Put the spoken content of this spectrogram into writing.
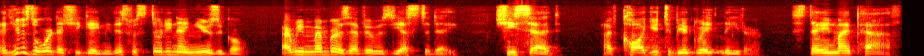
And here's the word that she gave me. This was 39 years ago. I remember as if it was yesterday. She said, I've called you to be a great leader. Stay in my path.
